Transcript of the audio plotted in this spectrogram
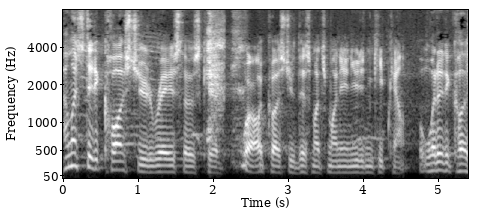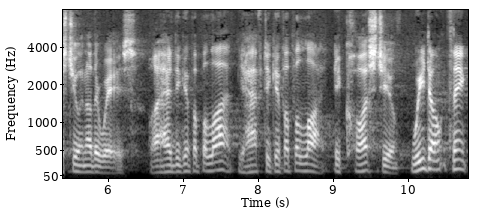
how much did it cost you to raise those kids? Well, it cost you this much money and you didn't keep count. But what did it cost you in other ways? Well, I had to give up a lot. You have to give up a lot. It cost you. We don't think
